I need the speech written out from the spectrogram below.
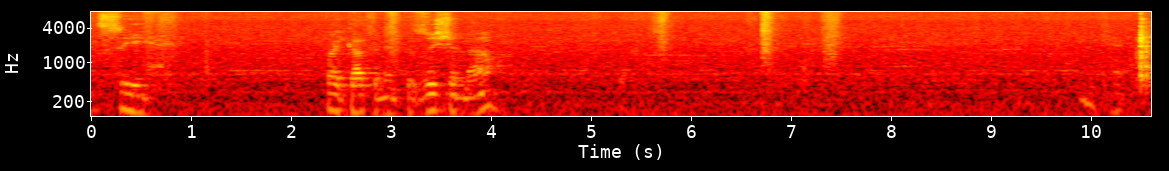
Let's see if I got them in position now. Okay.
